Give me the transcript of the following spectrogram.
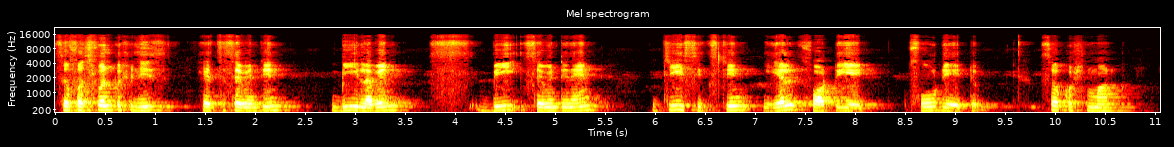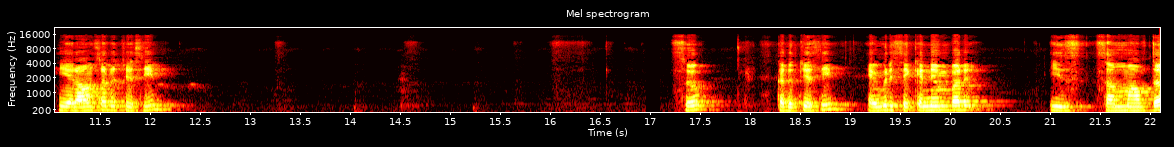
so first one question is H seventeen B eleven B seventy nine G sixteen L forty eight four eight so question mark here answer వచ్చేసి సో ఇక్కడ వచ్చేసి every second number is sum of the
